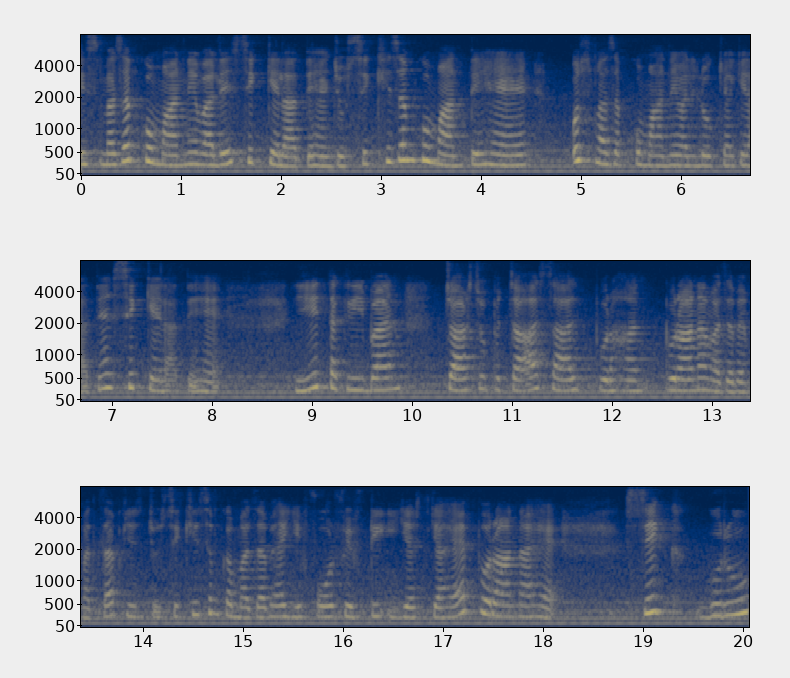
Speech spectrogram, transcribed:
इस मज़हब को मानने वाले सिख कहलाते हैं। जो सिखिज़म को मानते हैं, उस मज़हब को मानने वाले लोग क्या कहलाते हैं? सिख कहलाते हैं। ये तकरीबन 450 साल पुरान, पुराना मज़हब है। मतलब ये जो सिखिज़म का मज़हब है, ये 450 ईयर्स क्या है, पुराना है। सिख गुरु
